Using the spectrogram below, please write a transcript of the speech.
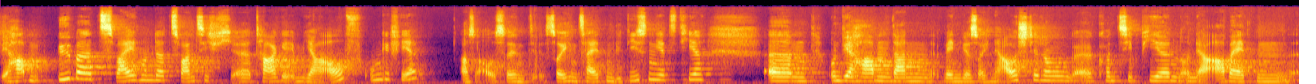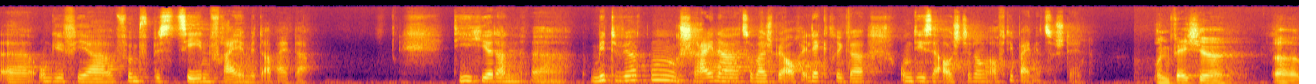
Wir haben über 220 äh, Tage im Jahr auf, ungefähr. Also außer in solchen Zeiten wie diesen jetzt hier. Ähm, und wir haben dann, wenn wir solch eine Ausstellung äh, konzipieren und erarbeiten, äh, ungefähr fünf bis zehn freie Mitarbeiter, die hier dann äh, mitwirken, Schreiner zum Beispiel auch Elektriker, um diese Ausstellung auf die Beine zu stellen. Und welche äh,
